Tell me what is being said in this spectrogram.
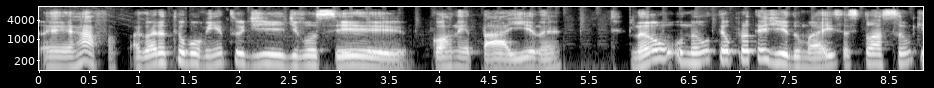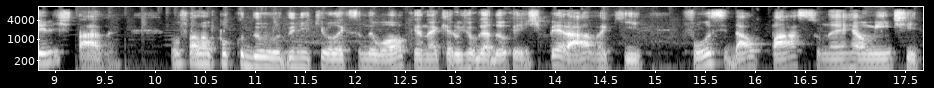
É, Rafa, agora é o teu momento de, de você cornetar aí, né? Não o não teu protegido, mas a situação que ele está, né? Vamos falar um pouco do, do Nick Alexander Walker, né? Que era o jogador que a gente esperava que fosse dar o passo, né? Realmente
